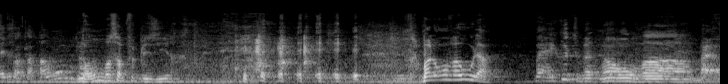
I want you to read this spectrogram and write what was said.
Et toi, t'as pas honte? Non, moi, ça me fait plaisir. bon, alors, on va où, là? Bah écoute, maintenant on va, bah,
